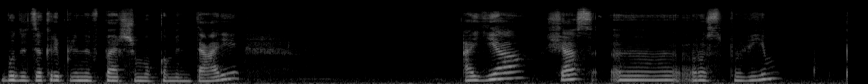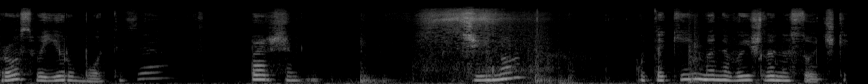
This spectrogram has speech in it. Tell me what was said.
будуть закріплені в першому коментарі. А я зараз е, розповім про свої роботи. Це першим чином отакі в мене вийшли носочки.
